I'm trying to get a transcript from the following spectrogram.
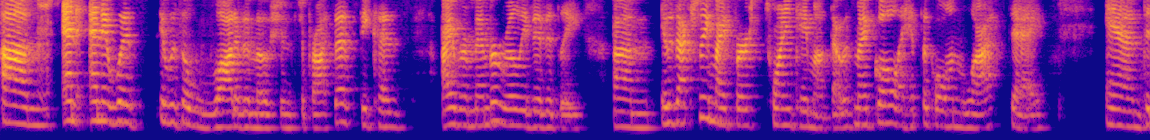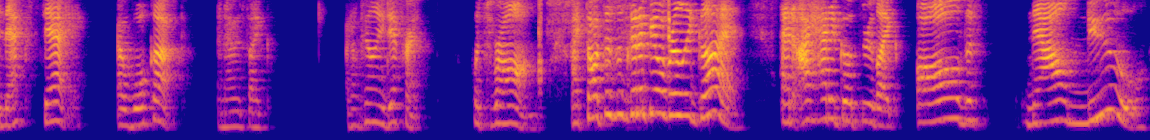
Um and and it was it was a lot of emotions to process because i remember really vividly um it was actually my first 20k month. That was my goal. I hit the goal on the last day. And the next day i woke up and i was like i don't feel any different. What's wrong? I thought this was going to feel really good. And i had to go through like all the now new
